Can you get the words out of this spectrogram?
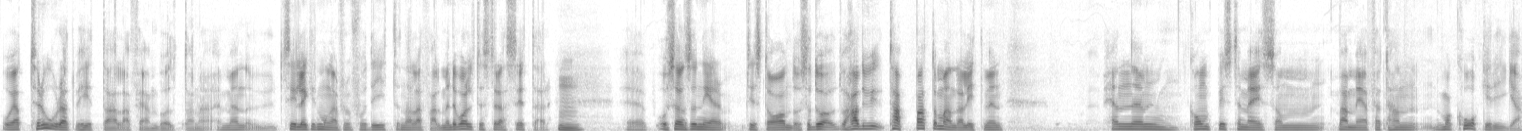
Och jag tror att vi hittade alla fem bultarna, men tillräckligt många för att få dit den i alla fall. Men det var lite stressigt där. Mm. Eh, och sen så ner till stan då. Så då, då hade vi tappat de andra lite. Men en em, kompis till mig som var med för att han har kåk i Riga.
